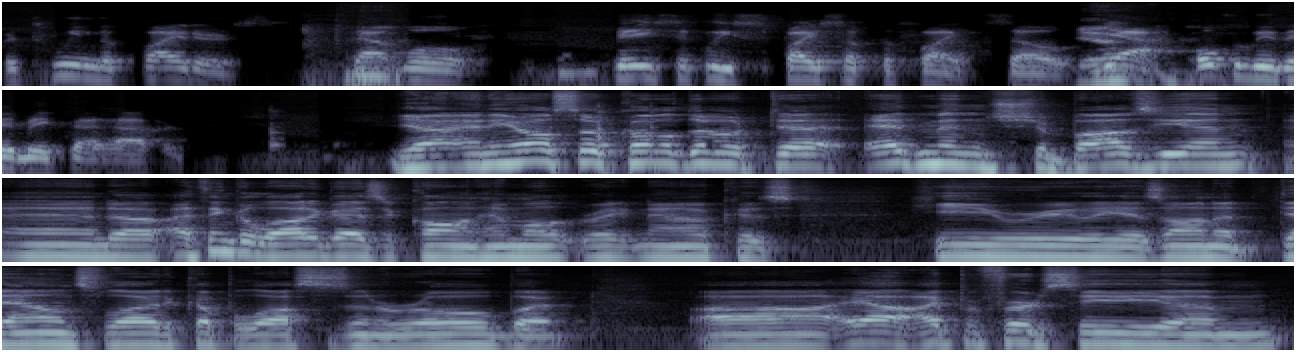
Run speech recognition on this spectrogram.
between the fighters that will basically spice up the fight. So yeah, yeah hopefully they make that happen. Yeah, and he also called out uh, Edmen Shahbazyan, and uh, I think a lot of guys are calling him out right now because he really is on a downslide, a couple losses in a row. But uh, yeah, I prefer to see um,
